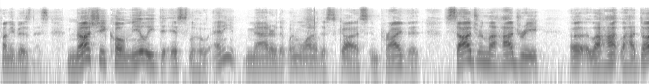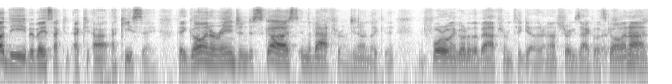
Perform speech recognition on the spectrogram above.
funny business. Nashi kol mili de islahu. Any matter that women want to discuss in private, sadrin lahadri. uh, Lahadadi bebeis ak- ak- uh, akise. They go and arrange and discuss in the bathrooms. You know, like four women go to the bathroom together. I'm not sure exactly what's That's going on.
